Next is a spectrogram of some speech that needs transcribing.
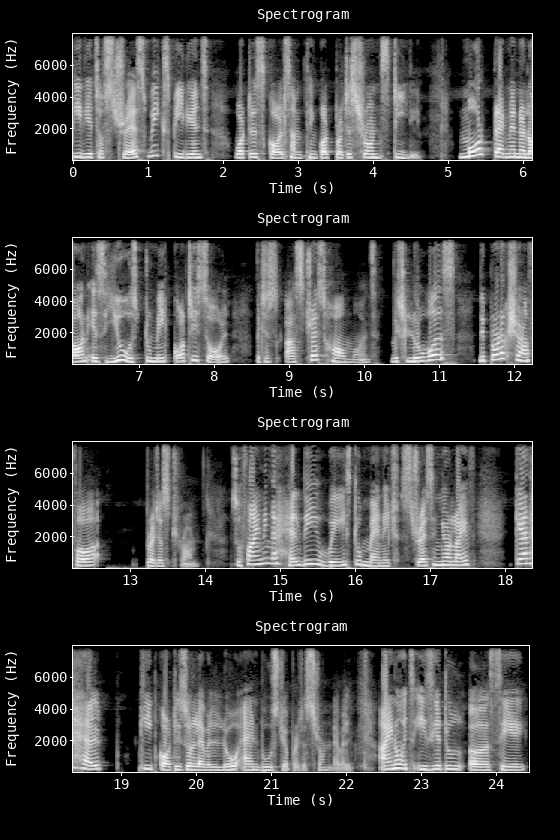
periods of stress, we experience what is called something called progesterone steal. More pregnenolone is used to make cortisol, which is our stress hormones, which lowers the production of our progesterone. So, finding a healthy ways to manage stress in your life can help keep cortisol level low and boost your progesterone level. I know it's easier to uh, say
